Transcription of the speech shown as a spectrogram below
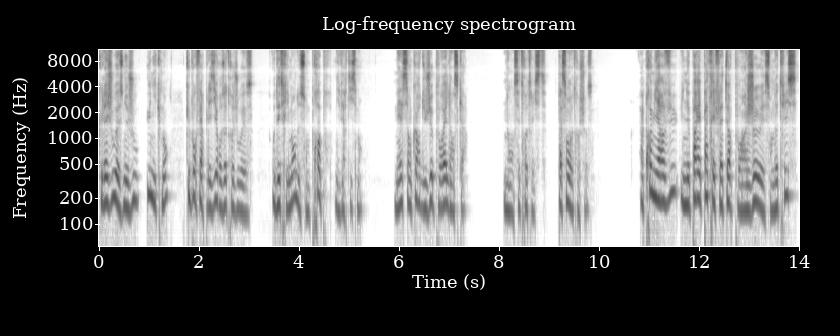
que la joueuse ne joue uniquement que pour faire plaisir aux autres joueuses, au détriment de son propre divertissement. Mais est-ce encore du jeu pour elle dans ce cas? Non, c'est trop triste. Passons à autre chose. À première vue, il ne paraît pas très flatteur pour un jeu et son autrice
